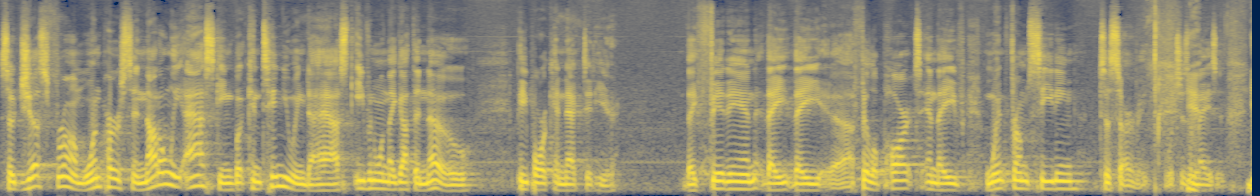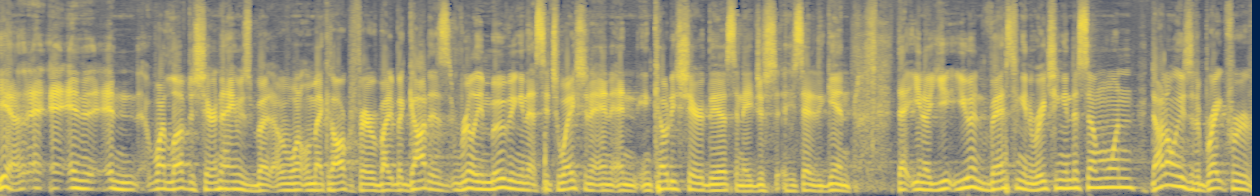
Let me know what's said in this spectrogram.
So just from one person, not only asking, but continuing to ask, even when they got the no, people are connected here. They fit in, they, they uh, feel a part, and they've went from seating to serving, which is yeah. amazing. Yeah, and, and, and well, I'd love to share names, but I won't make it awkward for everybody. But God is really moving in that situation, and, and, and Cody shared this, and he just he said it again, that you know you, you investing and reaching into someone, not only is it a breakthrough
